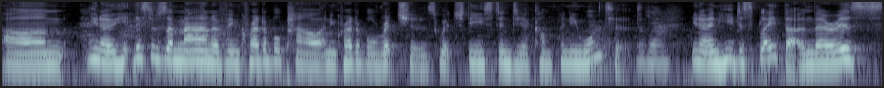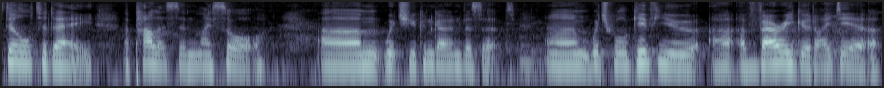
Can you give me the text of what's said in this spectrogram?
Um, you know, he, this was a man of incredible power and incredible riches, which the East India Company wanted. Yeah. You know, and he displayed that. And there is still today a palace in Mysore, um, which you can go and visit, um, which will give you a, a very good idea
